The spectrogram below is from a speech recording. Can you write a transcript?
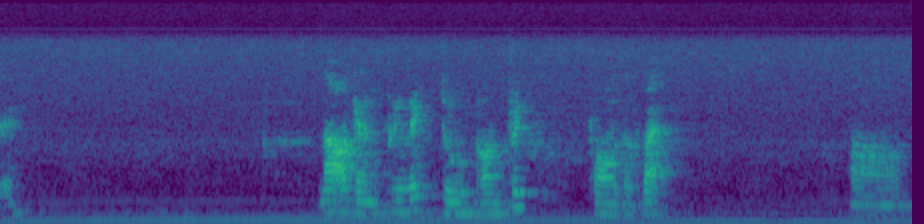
okay. Now I can finish to config for the web. Um,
